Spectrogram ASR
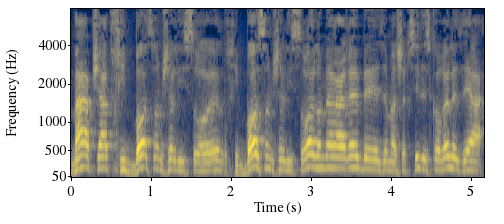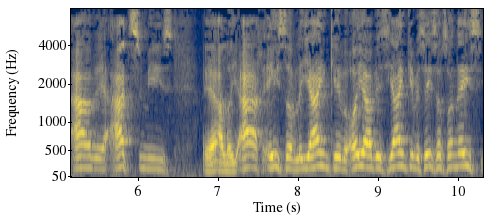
מה הפשט חיבוסום של ישראל? חיבוסום של ישראל, אומר הרב, זה מה שחסידס קורא לזה, האב עצמיס, אלוי אח, איסוב ליינקה, ואוי אביס יינקה וסייסוב סונסי.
